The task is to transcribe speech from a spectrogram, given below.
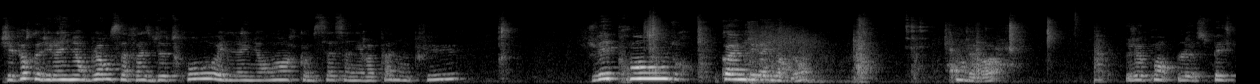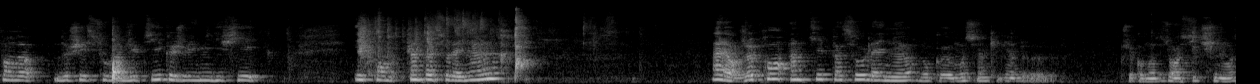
J'ai peur que du liner blanc ça fasse de trop et le liner noir comme ça, ça n'ira pas non plus. Je vais prendre quand même du liner blanc. On verra. Je prends le Space Panda de chez Suva Beauty que je vais humidifier et prendre un pinceau liner. Alors, je prends un petit pinceau liner. Donc, euh, moi, c'est un qui vient de... J'ai commandé sur un site chinois,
